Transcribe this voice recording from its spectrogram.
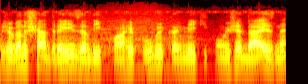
jogando xadrez ali com a República e meio que com os Jedi, né?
